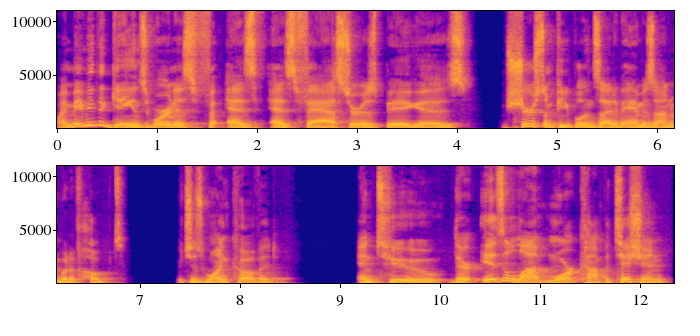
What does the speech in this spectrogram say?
why maybe the gains weren't as, as, as fast or as big as I'm sure some people inside of Amazon would have hoped, which is one, COVID, and two, there is a lot more competition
